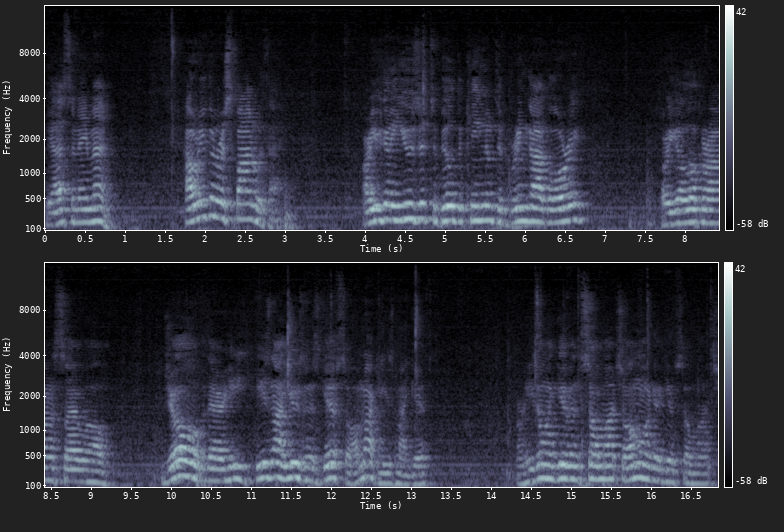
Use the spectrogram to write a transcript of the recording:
Yes and amen. How are you going to respond with that? Are you going to use it to build the kingdom to bring God glory? Or are you going to look around and say, well, Joe over there, he, he's not using his gift, so I'm not going to use my gift. Or he's only given so much, so I'm only going to give so much.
